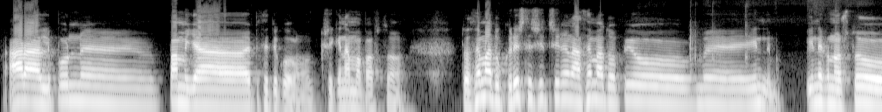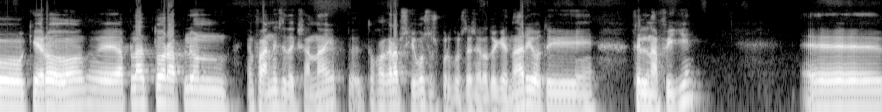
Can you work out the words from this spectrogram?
Άρα λοιπόν ε, πάμε για επιθετικό. Ξεκινάμε από αυτό. Το θέμα του Κρίστης είναι ένα θέμα το οποίο ε, είναι, είναι γνωστό καιρό. Ε, απλά τώρα πλέον εμφανίζεται ξανά. Το είχα γράψει και εγώ στο Σπορ 24 το Γενάρη ότι θέλει να φύγει. Ε,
